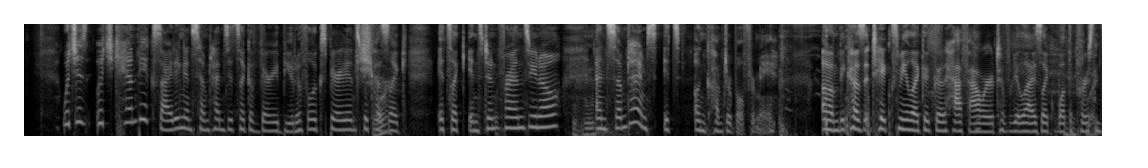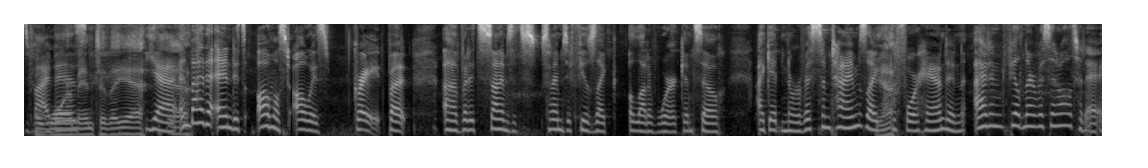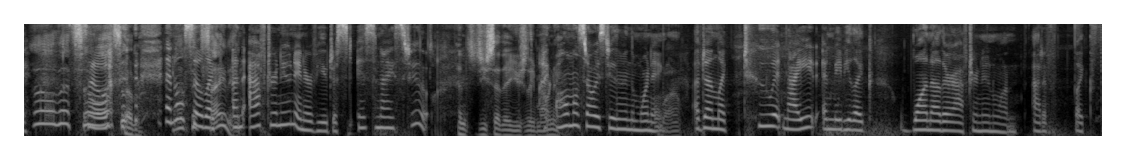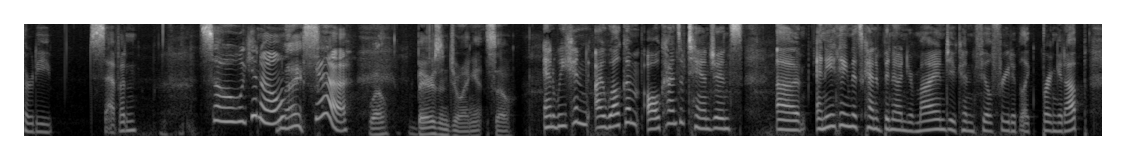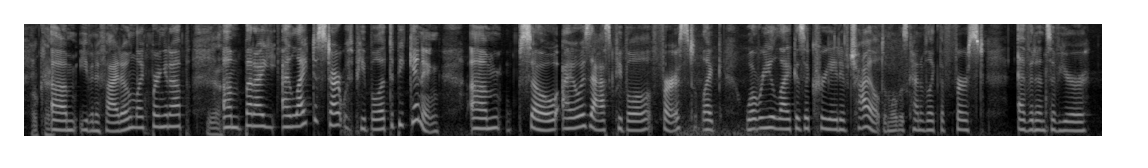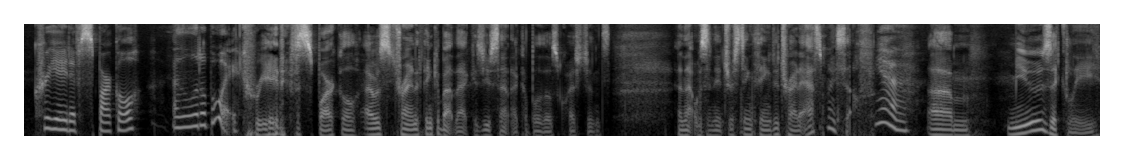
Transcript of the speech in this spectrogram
which is which can be exciting and sometimes it's like a very beautiful experience because Sure. like it's like instant friends, you know? Mm-hmm. And sometimes it's uncomfortable for me. Um, because it takes me like a good half hour to realize like what the person's to vibe warm is. into the yeah. Yeah. and by the end, it's almost always great, but uh, but it's sometimes it's sometimes it feels like a lot of work, and so I get nervous sometimes, like Yeah. beforehand, and I didn't feel nervous at all today. oh, that's so, awesome. and That's also, like an afternoon interview just is nice too. and you said they're usually morning. I almost always do them in the morning. Wow. I've done like two at night and maybe like one other afternoon one out of like 37. So, you know. Nice. Yeah. well, Bear's enjoying it, so And we can, I welcome all kinds of tangents. Uh, anything that's kind of been on your mind, you can feel free to like bring it up. Okay. Um, even if I don't like bring it up. Yeah. Um, but I, I like to start with people at the beginning. Um, so I always ask people first, like, what were you like as a creative child? And what was kind of like the first evidence of your creative sparkle as a little boy? creative sparkle. I was trying to think about that because you sent a couple of those questions, and that was an interesting thing to try to ask myself. Yeah. Musically,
